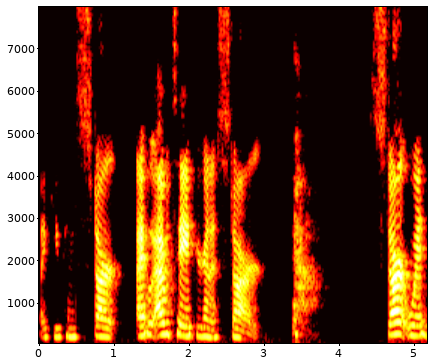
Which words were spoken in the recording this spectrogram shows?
Like you can start I, would say if you're going to start start with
